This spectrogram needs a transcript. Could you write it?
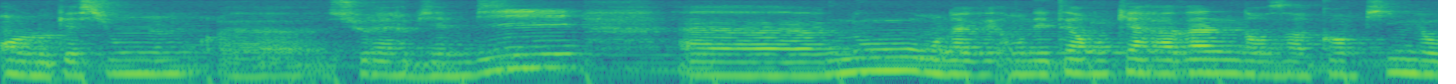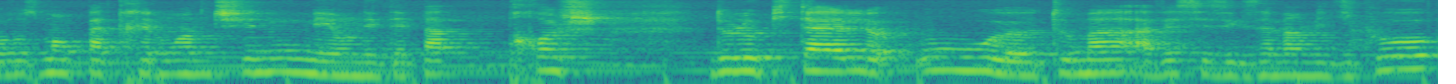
en location sur Airbnb. nous, on, était en caravane dans un camping, heureusement pas très loin de chez nous, mais on n'était pas proche de l'hôpital où euh, Thomas avait ses examens médicaux.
